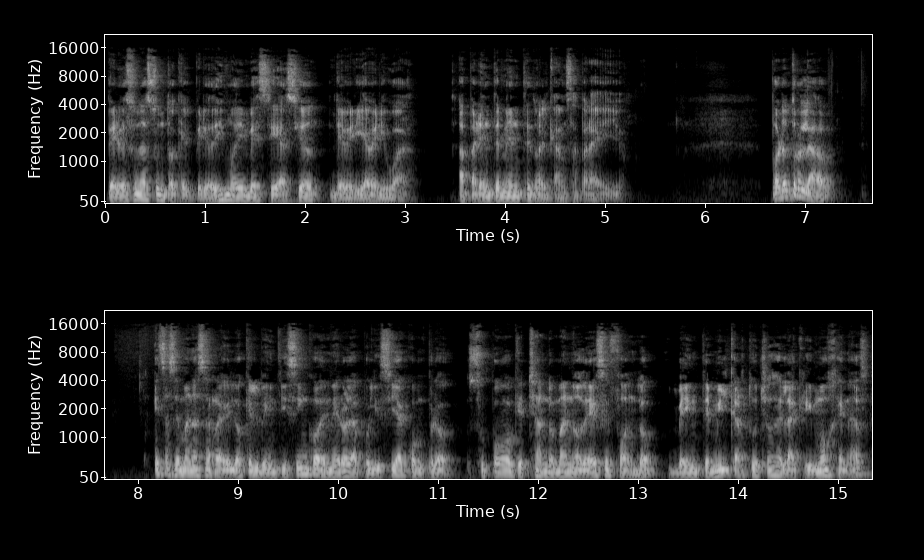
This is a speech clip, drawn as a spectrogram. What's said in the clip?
Pero es un asunto que el periodismo de investigación debería averiguar. Aparentemente no alcanza para ello. Por otro lado, esta semana se reveló que el 25 de enero la policía compró, supongo que echando mano de ese fondo, 20.000 cartuchos de lacrimógenas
